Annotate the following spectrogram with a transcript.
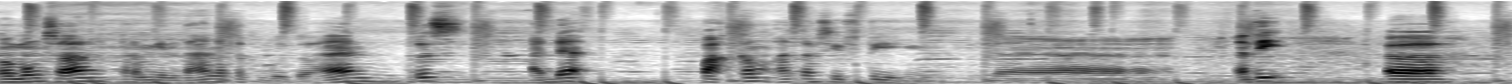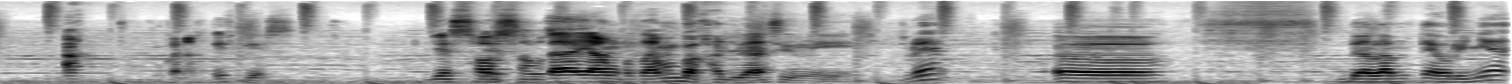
ngomong soal permintaan atau kebutuhan, terus ada pakem atau shifting. Nah, nanti eh ak- bukan aktif guys. Guest host host. kita yang pertama bakal jelasin nih. Sebenarnya eh dalam teorinya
